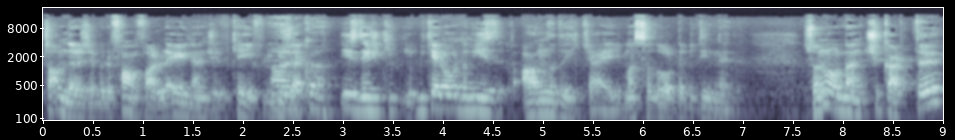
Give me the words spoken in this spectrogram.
Son derece böyle fanfarlı, eğlenceli, keyifli, güzel. Harika. İzleyici bir kere orada bir iz, anladı hikayeyi, masalı orada bir dinledi. Sonra oradan çıkarttı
